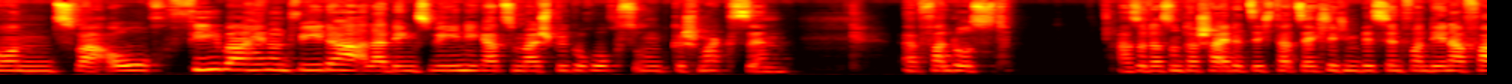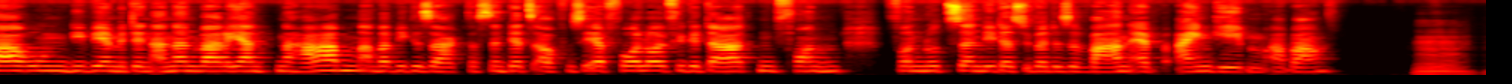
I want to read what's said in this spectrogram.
Und zwar auch Fieber hin und wieder, allerdings weniger zum Beispiel Geruchs- und Geschmackssinn. Äh, Verlust. Also das unterscheidet sich tatsächlich ein bisschen von den Erfahrungen, die wir mit den anderen Varianten haben. Aber wie gesagt, das sind jetzt auch sehr vorläufige Daten von, von Nutzern, die das über diese Warn-App eingeben. Aber hm.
